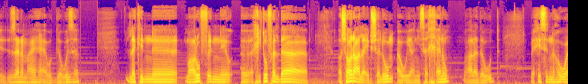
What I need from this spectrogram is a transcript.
زنى معاها أو اتجوزها. لكن معروف إن آه، أخيتوفل ده أشار على إبشالوم أو يعني سخنه على داود بحيث إن هو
